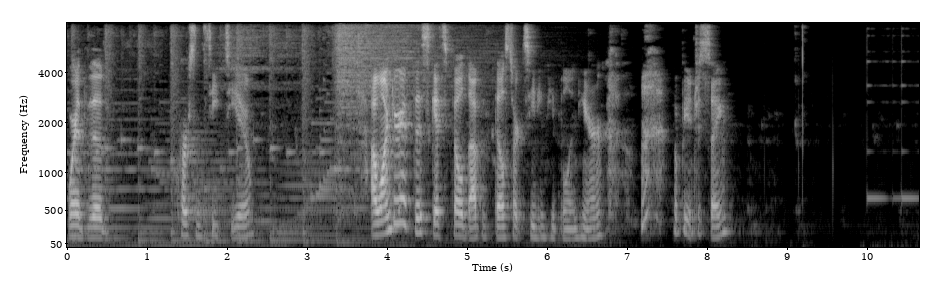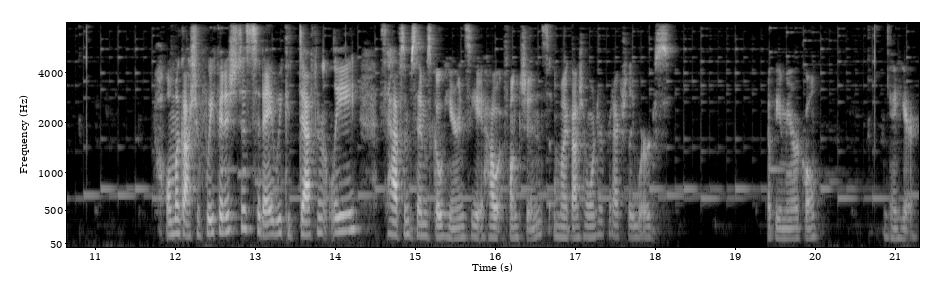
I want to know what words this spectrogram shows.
where the person seats you. I wonder if this gets filled up, if they'll start seating people in here. That'd be interesting. Oh my gosh, if we finish this today, we could definitely have some Sims go here and see how it functions. Oh my gosh, I wonder if it actually works. That'd be a miracle. Okay, here.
